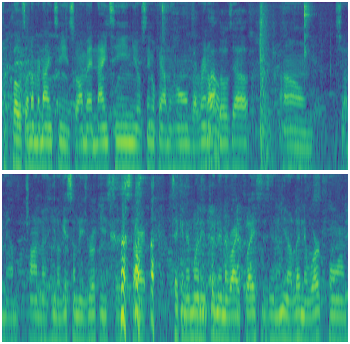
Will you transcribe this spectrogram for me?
I'm closed on number 19, so I'm at 19. You know, single family homes. I rent all those out. Um, so I mean, I'm trying to you know get some of these rookies to start taking their money, putting it in the right places, and you know letting it work for them.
